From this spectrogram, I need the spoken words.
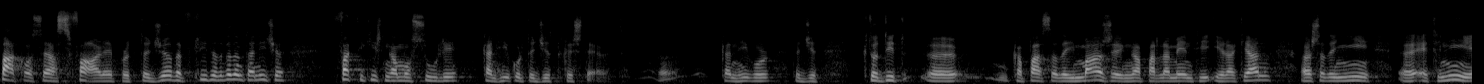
pak ose asfare për këtë gjë dhe flitet vetëm tani që faktikisht nga Mosuli kanë hikur të gjithë të krishterët. Kanë hikur të gjithë. Këto ditë ka pas edhe imazhe nga parlamenti irakian, është edhe një etni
